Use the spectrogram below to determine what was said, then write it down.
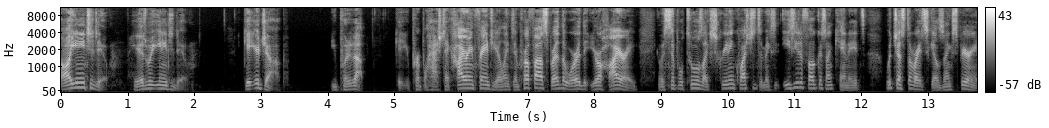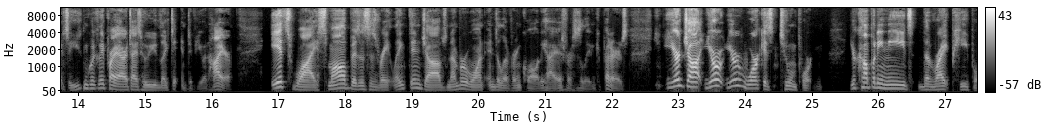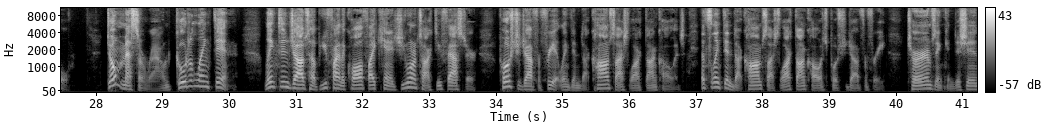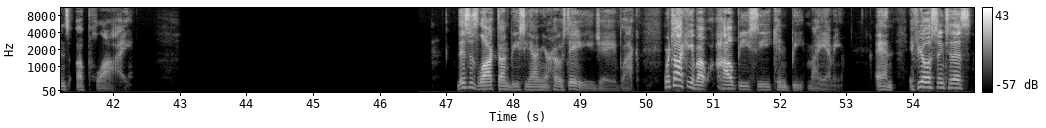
All you need to do Here's what you need to do get your job, you put it up. Get your purple hashtag hiring frame to your LinkedIn profile. Spread the word that you're hiring. And with simple tools like screening questions, it makes it easy to focus on candidates with just the right skills and experience so you can quickly prioritize who you'd like to interview and hire. It's why small businesses rate LinkedIn jobs number one in delivering quality hires versus leading competitors. Your job, your your work is too important. Your company needs the right people. Don't mess around. Go to LinkedIn. LinkedIn jobs help you find the qualified candidates you want to talk to faster. Post your job for free at LinkedIn.com slash locked on college. That's LinkedIn.com slash locked on college. Post your job for free. Terms and conditions apply. This is Locked on BC. I'm your host, AJ Black. We're talking about how BC can beat Miami. And if you're listening to this,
